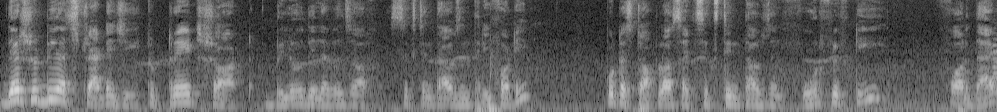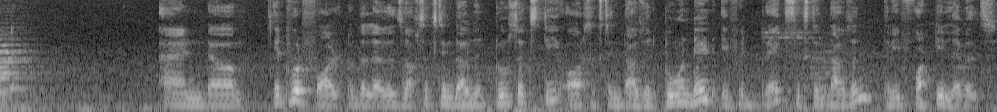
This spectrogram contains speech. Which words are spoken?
There should be a strategy to trade short below the levels of 16,340, put a stop loss at 16,450 for that, and um, it would fall to the levels of 16,260 or 16,200 if it breaks 16,340 levels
